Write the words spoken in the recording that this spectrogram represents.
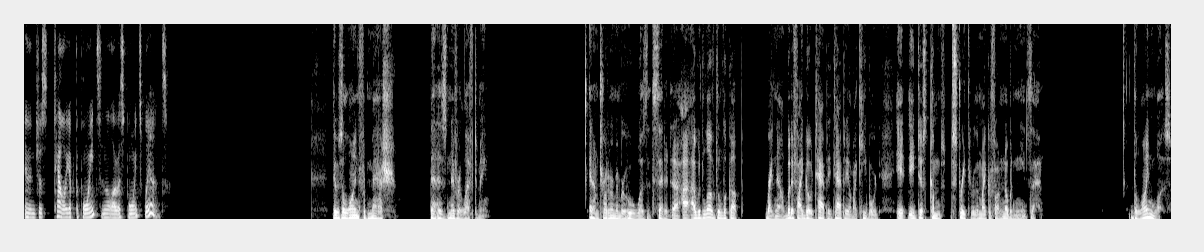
And then just tally up the points and the lowest points wins. There was a line from MASH that has never left me. And I'm trying to remember who it was that said it. I, I would love to look up right now, but if I go tappity tappity on my keyboard, it, it just comes straight through the microphone. Nobody needs that. The line was,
